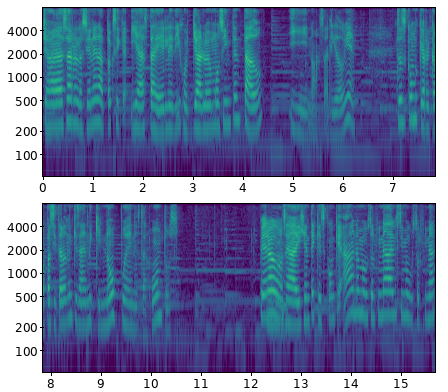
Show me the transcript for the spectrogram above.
ya esa relación era tóxica y hasta él le dijo, ya lo hemos intentado y no ha salido bien. Entonces como que recapacitaron de que saben de que no pueden estar juntos. Pero, o sea, hay gente que es como que, ah, no me gustó el final, sí me gustó el final.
